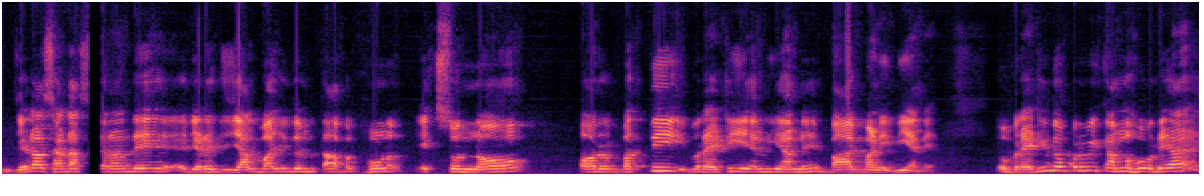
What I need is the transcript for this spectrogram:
ਜਿਹੜਾ ਸਾਡਾ ਇਸ ਦੇ ਜਿਹੜੇ ਜਲਵਾਯੂ ਦੇ ਮੁਤਾਬਕ ਹੁਣ 109 ਔਰ 32 ਵੈਰਾਈਟੀ ਇਹਦੀਆਂ ਨੇ, ਬਾਗਬਾਨੀ ਦੀਆਂ ਨੇ। ਉਹ ਵੈਰਾਈਟੀ ਦੇ ਉੱਪਰ ਵੀ ਕੰਮ ਹੋ ਰਿਹਾ ਹੈ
